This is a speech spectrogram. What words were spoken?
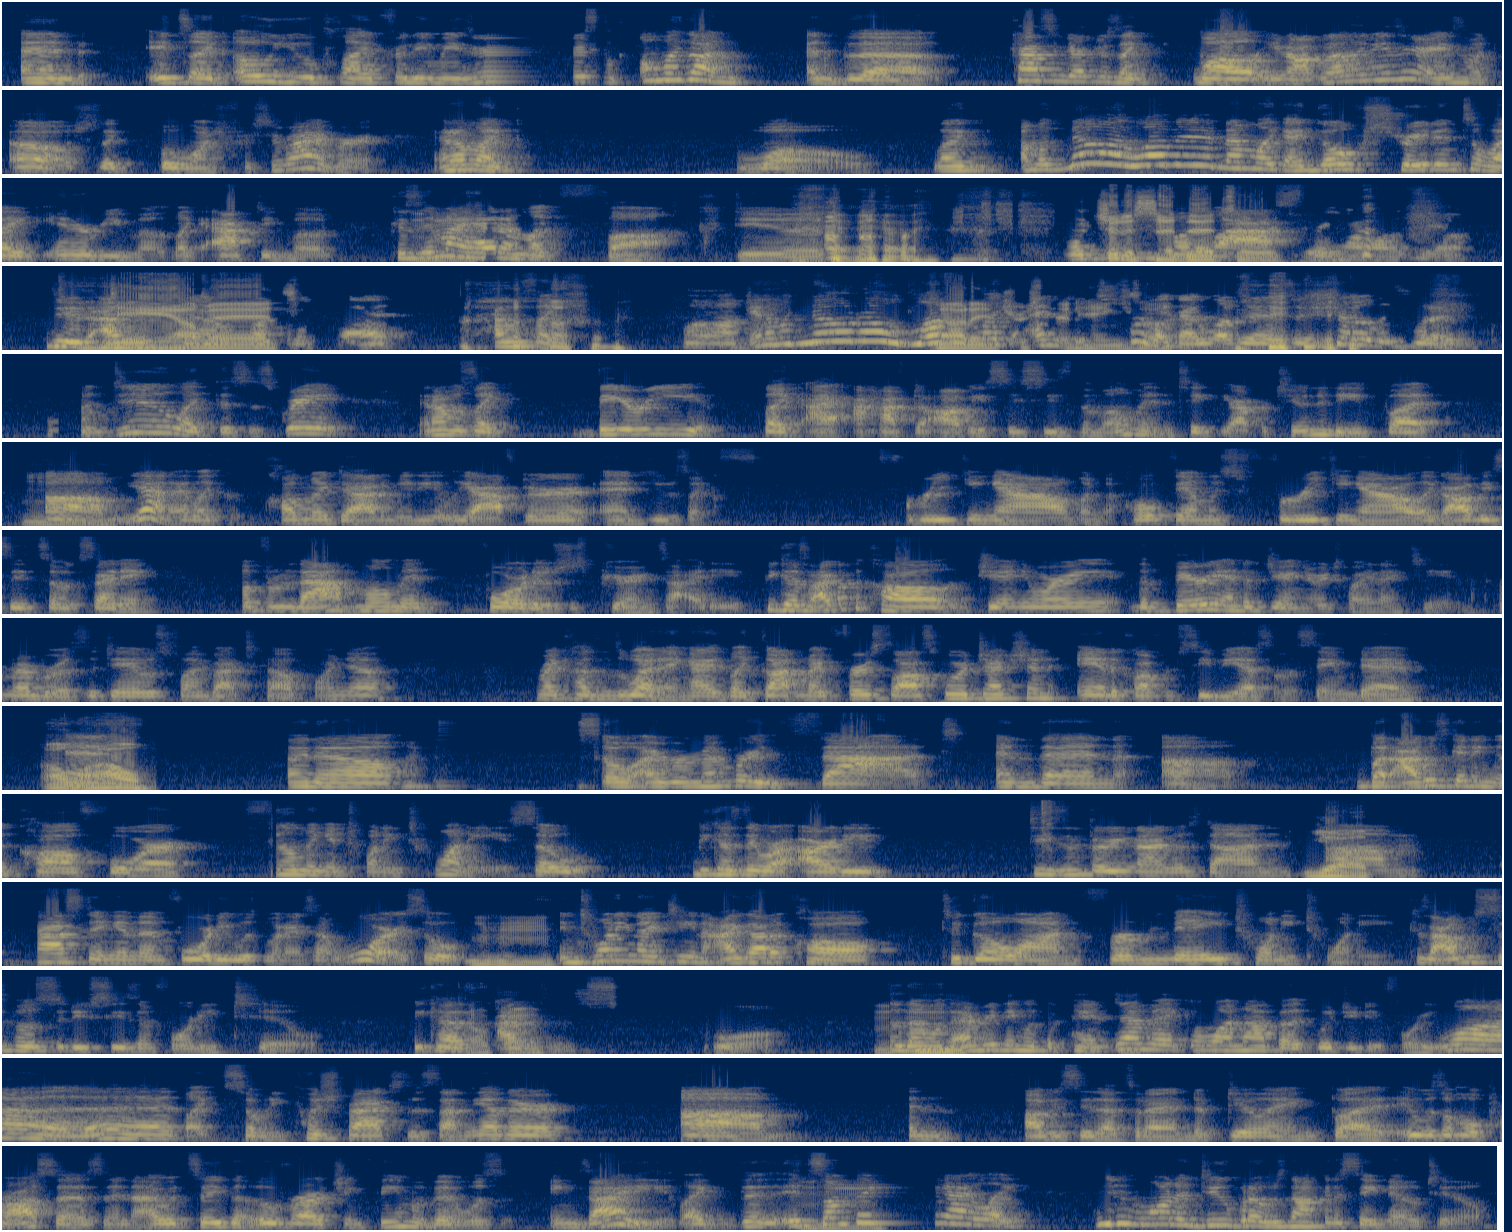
And it's like, oh, you applied for the amazing race. I'm like, oh my god. And the casting director's like, well, you're not going to the Amazing Race. I'm like, oh. She's like, but we want you for Survivor. And I'm like, whoa. Like, I'm like, no, I love it. And I'm like, I go straight into like interview mode, like acting mode. Because mm-hmm. in my mm-hmm. head, I'm like, fuck, dude. like, Should have said that too. Dude, I was so fucking upset. I was like, fuck. And I'm like, no, no, love Not it. Like, and it's true. Up. Like, I love it as a show. this is what I want to do. Like, this is great. And I was like, very like I, I, have to obviously seize the moment and take the opportunity. But mm-hmm. um, yeah, and I like called my dad immediately after, and he was like freaking out. Like my whole family's freaking out. Like obviously it's so exciting, but from that moment forward, it was just pure anxiety because I got the call January, the very end of January 2019. I remember it was the day I was flying back to California for my cousin's wedding. I had like gotten my first law school rejection and a call from CBS on the same day. Oh and wow! I know so I remember that, and then, um, but I was getting a call for filming in 2020. So because they were already season 39 was done. Yeah. Um, casting, and then 40 was when I was at War. So mm-hmm. in 2019, I got a call to go on for May 2020 because I was supposed to do season 42 because okay. I was in school. So mm-hmm. then with mm-hmm. everything with the pandemic and whatnot, like would you do 41? Like so many pushbacks, this, that, and the other. Um, and obviously that's what I ended up doing, but it was a whole process. And I would say the overarching theme of it was anxiety. Like the, it's mm-hmm. something I like didn't want to do, but I was not going to say no to.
